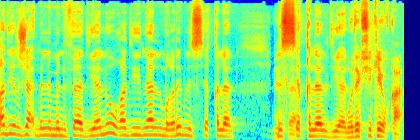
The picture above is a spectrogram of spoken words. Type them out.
غادي يرجع من المنفى ديالو وغادي ينال المغرب الاستقلال الاستقلال ديالو. وداك الشيء كيوقع.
